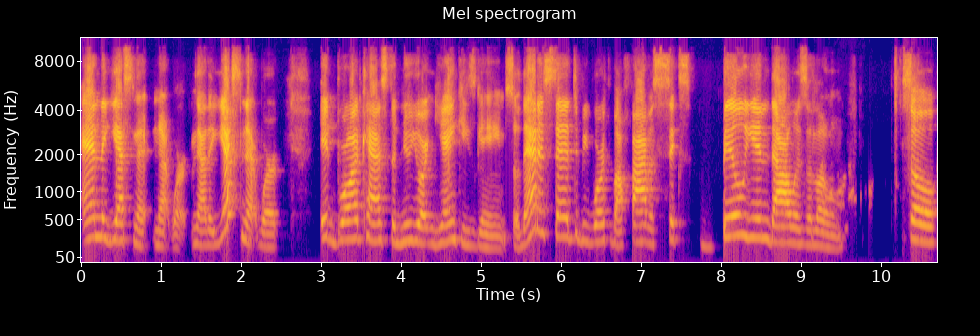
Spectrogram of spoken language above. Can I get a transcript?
and the Yes Net Network. Now the Yes Network it broadcasts the New York Yankees game. So that is said to be worth about five or six billion dollars alone. So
